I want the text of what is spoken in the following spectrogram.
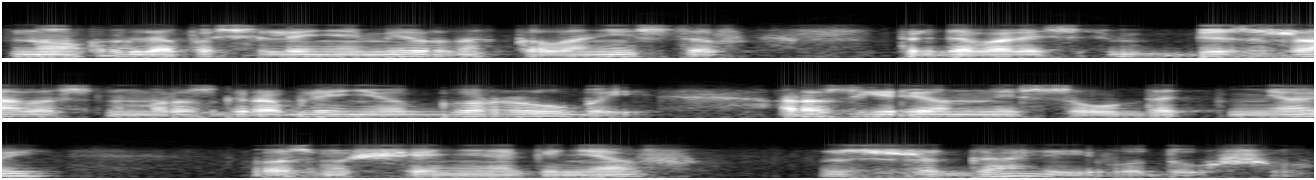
Но когда поселения мирных колонистов предавались безжалостному разграблению грубой, разъяренной солдатней, возмущение и гнев сжигали его душу.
